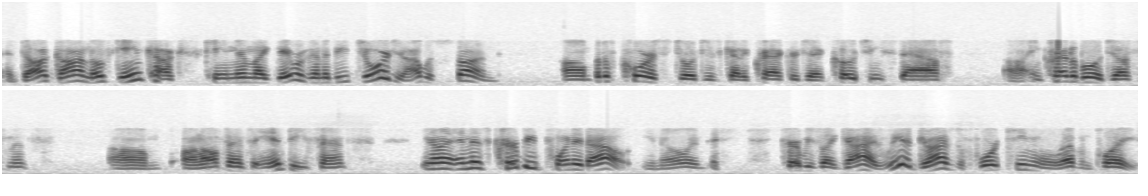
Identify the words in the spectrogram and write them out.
and doggone, those Gamecocks came in like they were going to beat Georgia. I was stunned. Um, but of course, Georgia's got a crackerjack coaching staff, uh, incredible adjustments um, on offense and defense. You know, and as Kirby pointed out, you know, and Kirby's like, guys, we had drives of 14 and 11 plays,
